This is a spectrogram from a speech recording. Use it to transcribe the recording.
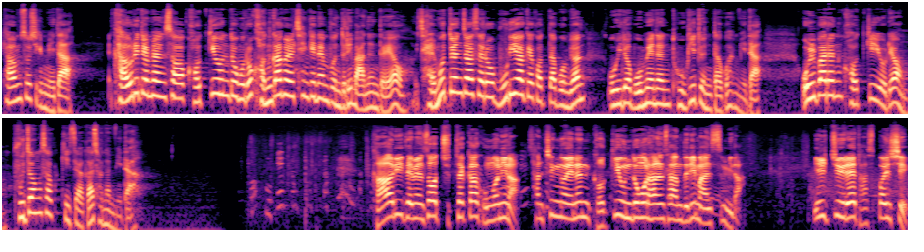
다음 소식입니다. 가을이 되면서 걷기 운동으로 건강을 챙기는 분들이 많은데요. 잘못된 자세로 무리하게 걷다 보면 오히려 몸에는 독이 된다고 합니다. 올바른 걷기 요령 부정석 기자가 전합니다. 가을이 되면서 주택가 공원이나 산책로에는 걷기 운동을 하는 사람들이 많습니다. 일주일에 다섯 번씩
